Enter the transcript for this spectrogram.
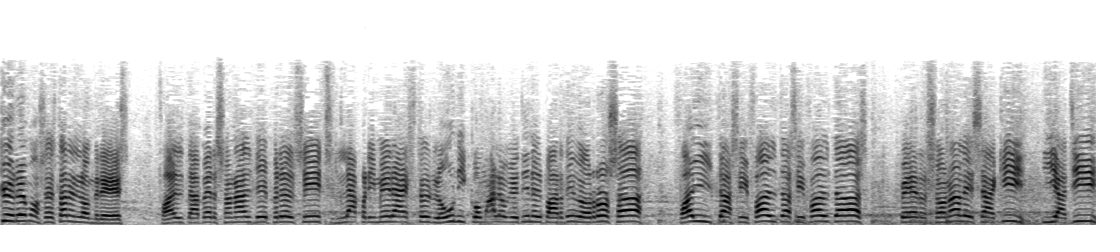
queremos estar en Londres. Falta personal de Prelsic, la primera, esto es lo único malo que tiene el partido rosa. Faltas y faltas y faltas personales aquí y allí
